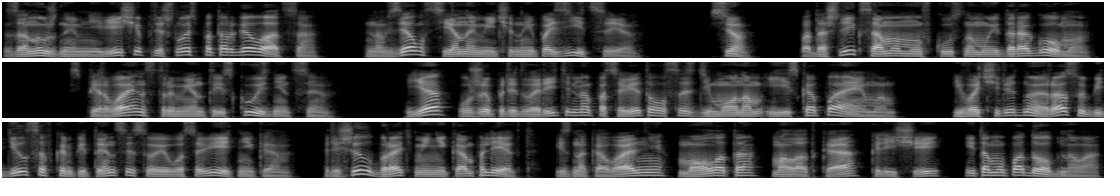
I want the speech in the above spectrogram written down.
За нужные мне вещи пришлось поторговаться, но взял все намеченные позиции. Все, подошли к самому вкусному и дорогому. Сперва инструменты из кузницы. Я уже предварительно посоветовался с Димоном и Ископаемым, и в очередной раз убедился в компетенции своего советника. Решил брать мини-комплект из наковальни, молота, молотка, клещей и тому подобного.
